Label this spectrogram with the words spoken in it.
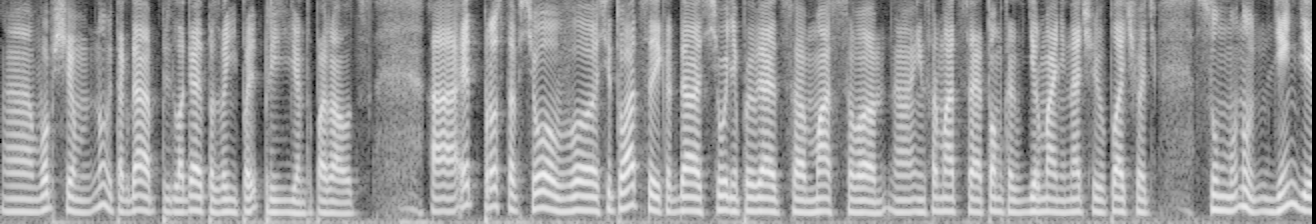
А, в общем, ну и тогда предлагают позвонить президенту, пожаловаться. А, это просто все в ситуации, когда сегодня появляется массово а, информация о том, как в Германии начали выплачивать сумму, ну, деньги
